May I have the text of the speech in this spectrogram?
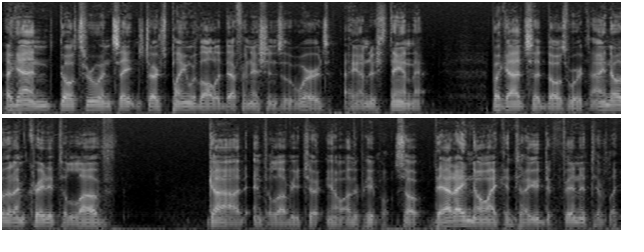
again, go through and Satan starts playing with all the definitions of the words. I understand that. But God said those words. I know that I'm created to love God and to love each you know other people. So that I know I can tell you definitively.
